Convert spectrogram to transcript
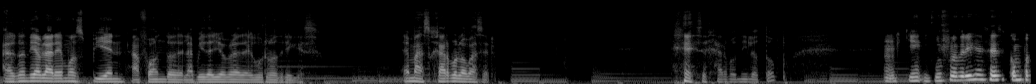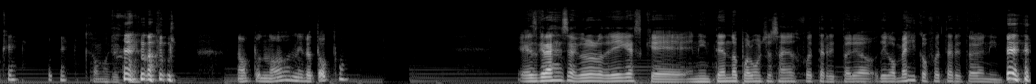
algún día hablaremos bien a fondo de la vida y obra de Gus Rodríguez. Es más, Harbo lo va a hacer. Ese Harbo ni lo topo. ¿Quién? ¿Gus Rodríguez? ¿Ese compa qué? ¿Cómo que qué? no, no, pues no, ni lo topo. Es gracias a Gus Rodríguez que Nintendo por muchos años fue territorio. Digo, México fue territorio de Nintendo.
